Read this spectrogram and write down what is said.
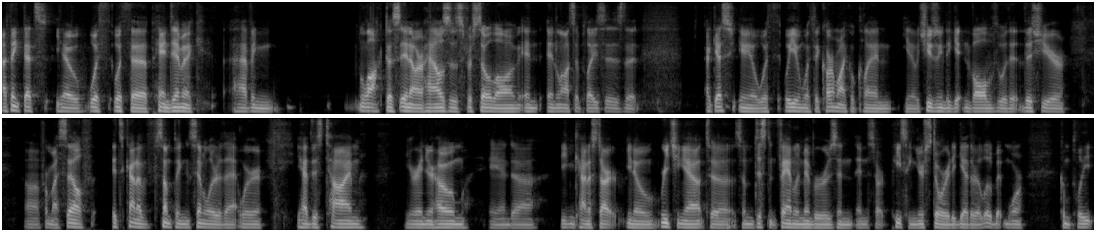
I think that's you know with with the pandemic having locked us in our houses for so long in in lots of places that I guess you know with even with the Carmichael clan, you know, choosing to get involved with it this year uh, for myself, it's kind of something similar to that where you have this time you're in your home and uh, you can kind of start, you know, reaching out to some distant family members and, and start piecing your story together a little bit more complete.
